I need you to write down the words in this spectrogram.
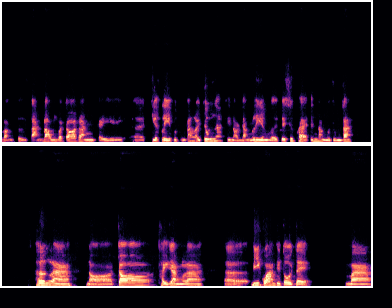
vẫn cứ tán đồng và cho rằng cái uh, triết lý của chúng ta nói chung á, thì nó gắn liền với cái sức khỏe tinh thần của chúng ta. Hơn là nó cho thấy rằng là uh, bi quan thì tồi tệ mà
